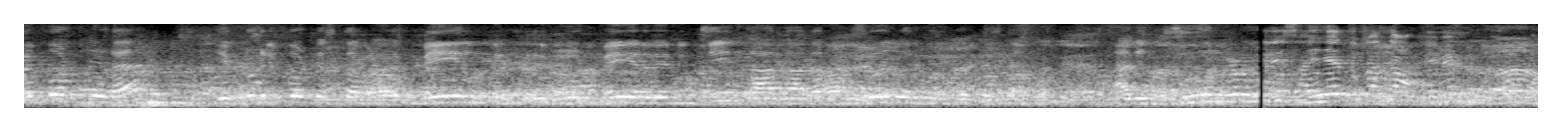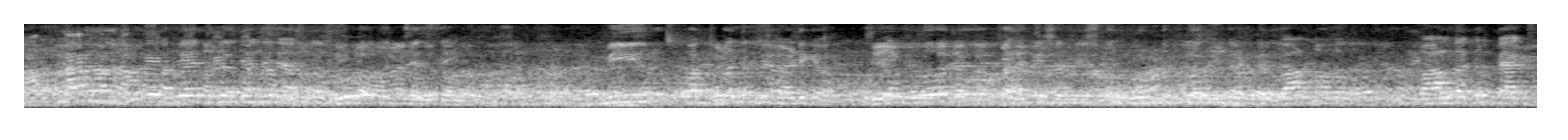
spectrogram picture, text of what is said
రిపోర్ట్ కూడా ఎప్పుడు రిపోర్ట్ ఇస్తామంటే మే రిపోర్ట్ మే ఇరవై నుంచి దాదాపు ఈ రోజు వరకు రిపోర్ట్ ఇస్తాము అది జూన్ సహేతుకంగా మేమేం ఆ, అబ్నార్మల్గా పే- పే- పే- సర్వేక్షణ చేయడం లేదు. చేస్తాం. జూన్లో వచ్చేస్తాం మీరు కొంతమంది మేము అడిగాం ఫ్లోర్ పర్మిషన్ తీసుకొని రెండు ఫ్లోర్లు కట్టారు వాళ్ళ వాళ్ళ దగ్గర ట్యాక్స్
